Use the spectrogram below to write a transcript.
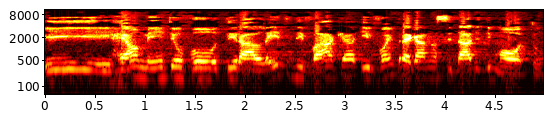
e realmente eu vou tirar leite de vaca e vou entregar na cidade de moto.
